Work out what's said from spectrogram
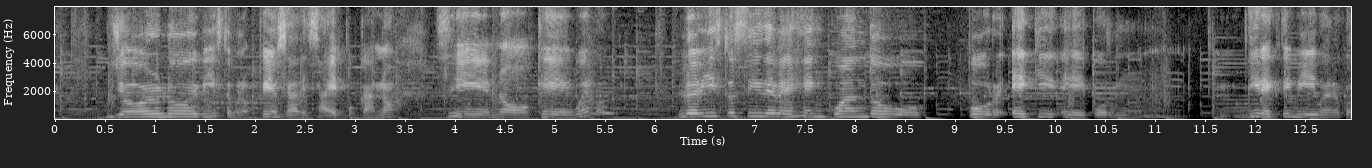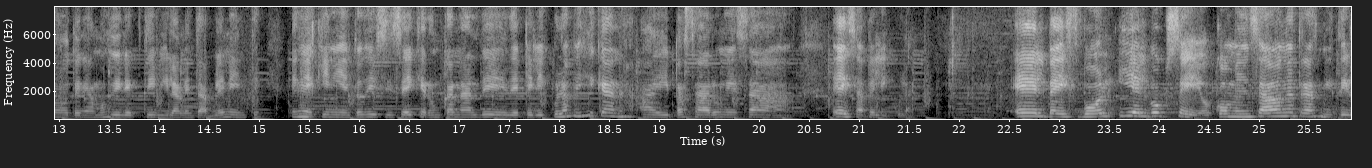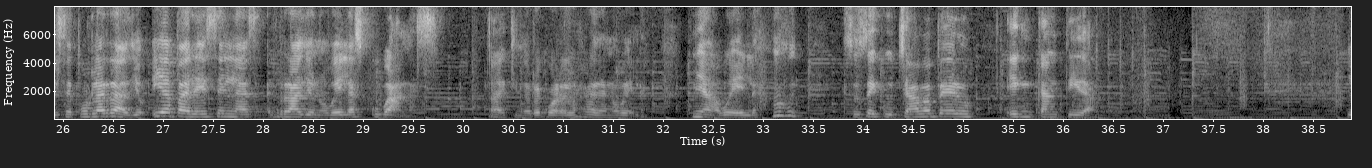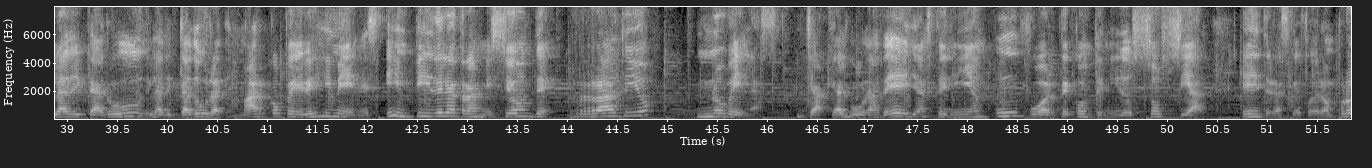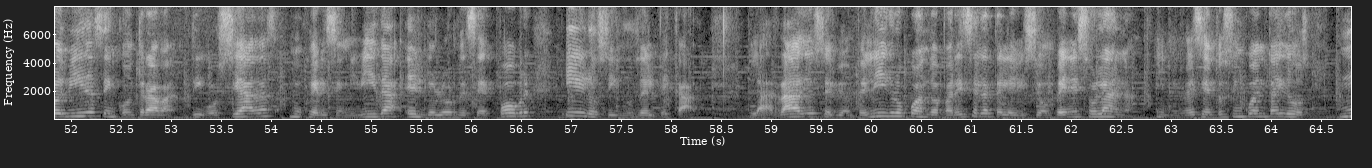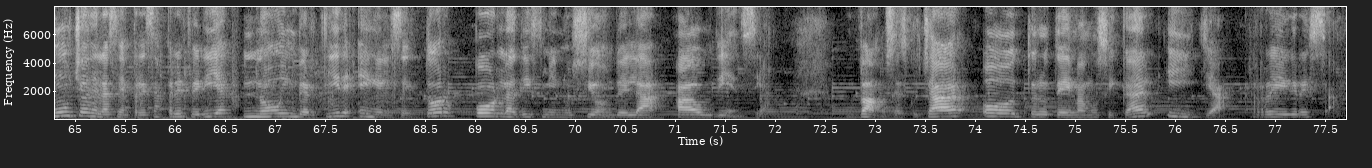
yo lo he visto, bueno, que o sea de esa época, ¿no? Sino que, bueno, lo he visto así de vez en cuando por X, eh, por DirecTV, bueno, cuando teníamos DirecTV, lamentablemente, en el 516, que era un canal de, películas mexicanas, ahí pasaron esa, esa película. El béisbol y el boxeo comenzaban a transmitirse por la radio y aparecen las radionovelas cubanas. Ay, ¿quién no recuerda las radionovelas? Mi abuela. Eso se escuchaba, pero en cantidad. La dictadura, de Marco Pérez Jiménez impide la transmisión de radionovelas, ya que algunas de ellas tenían un fuerte contenido social. Entre las que fueron prohibidas se encontraban Divorciadas, Mujeres en mi vida, El dolor de ser pobre y Los hijos del pecado. La radio se vio en peligro cuando aparece la televisión venezolana. En 1952, muchas de las empresas preferían no invertir en el sector por la disminución de la audiencia. Vamos a escuchar otro tema musical y ya regresamos.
